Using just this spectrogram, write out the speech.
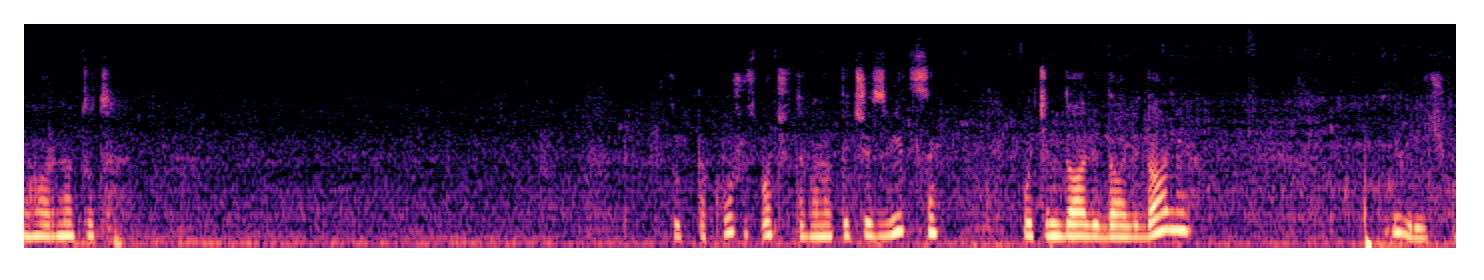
Гарно тут. Тут також, ось бачите, воно тече звідси, потім далі, далі, далі і в річку.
